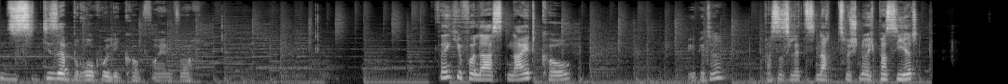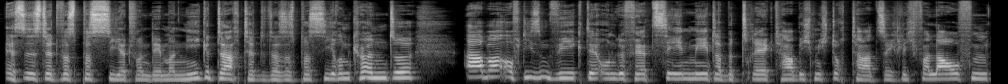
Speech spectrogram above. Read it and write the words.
Das dieser Brokkoli-Kopf einfach. Thank you for last night, Co. Wie bitte? Was ist letzte Nacht zwischen euch passiert? Es ist etwas passiert, von dem man nie gedacht hätte, dass es passieren könnte. Aber auf diesem Weg, der ungefähr 10 Meter beträgt, habe ich mich doch tatsächlich verlaufen,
